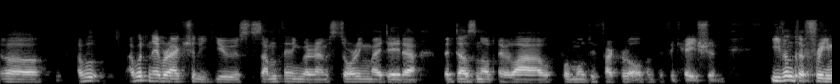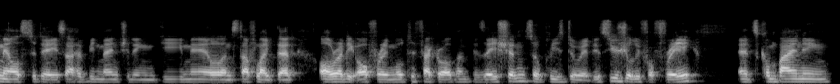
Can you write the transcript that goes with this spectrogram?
uh, I, would, I would never actually use something where I'm storing my data that does not allow for multi-factor authentication. Even the free mails today, so I have been mentioning Gmail and stuff like that, already offering multi-factor authentication, so please do it. It's usually for free. It's combining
